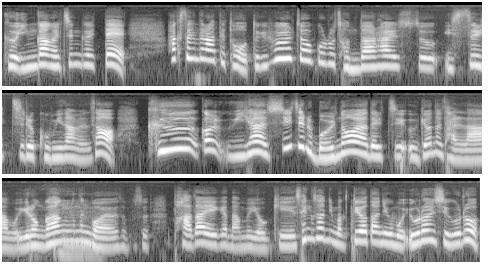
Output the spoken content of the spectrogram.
그 인강을 찍을 때 학생들한테 더 어떻게 효율적으로 전달할 수 있을지를 고민하면서 그걸 위한 CG를 뭘 넣어야 될지 의견을 달라 뭐 이런 거 하는 음. 거예요. 그래서 무슨 바다 얘기가 나면 여기에 생선이 막 뛰어다니고 뭐 이런 식으로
